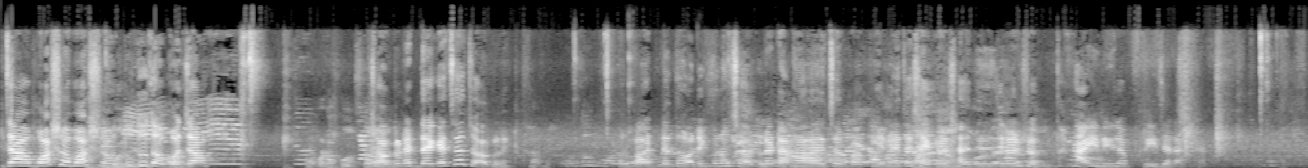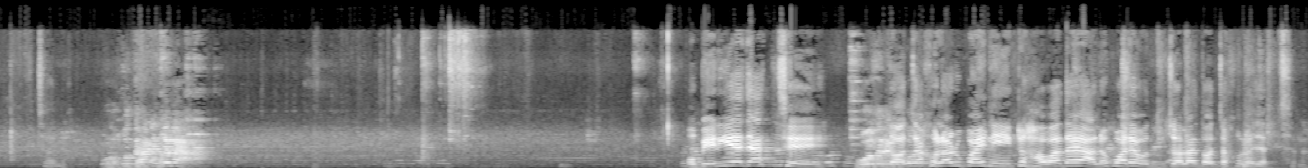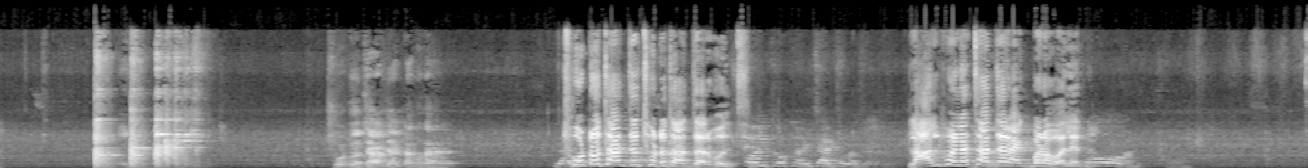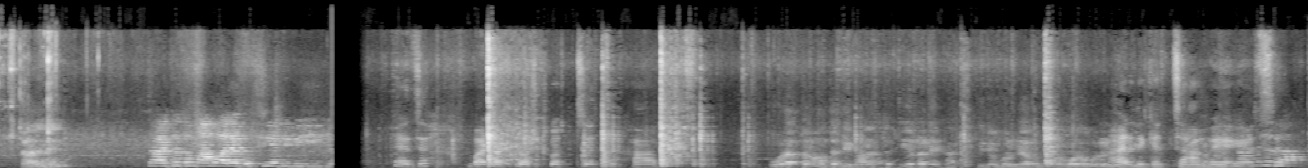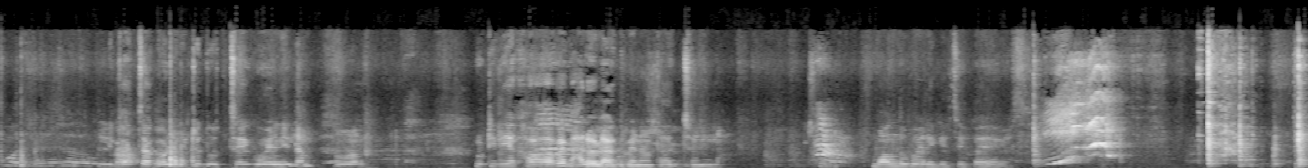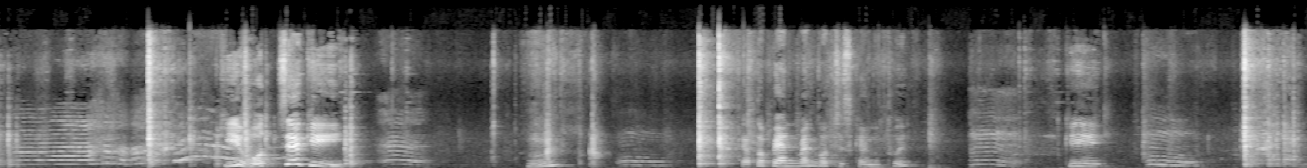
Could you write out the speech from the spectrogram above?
যাও বসো বসো দুধু দেবো যাও। চকলেট দেখেছে? চকলেট খাবে। ওর বার্থডে তো অনেকগুলো চকলেট আনা হয়েছে ওর বাপি এনেছে সেগুলো সাজিয়ে দিয়েছিল সব খাইনি সব ফ্রিজে রাখা চলো। ও বেরিয়ে যাচ্ছে। দরজা খোলার উপায় নেই একটু হাওয়া দেয় আলো পরে ওর জ্বলায় দরজা খোলা যাচ্ছে না। ছোট চার্জারটা কোথায়? ছোট চার্জার ছোট চার্জার বলছে। লাল ফোনের চার্জার একবারও বলেন। এই যে বাটার টোস্ট করছে আর এদিকে চা হয়ে গেছে। লিকার চা করে একটু দুধ চাই করে নিলাম। আমার রুটি দিয়ে খাওয়া হবে ভালো লাগবে না তার জন্য। বন্ধ করে রেখেছি হয়ে গেছে। কি হচ্ছে কি? হুম? এত প্যান প্যান করছিস কেন তুই? কি?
